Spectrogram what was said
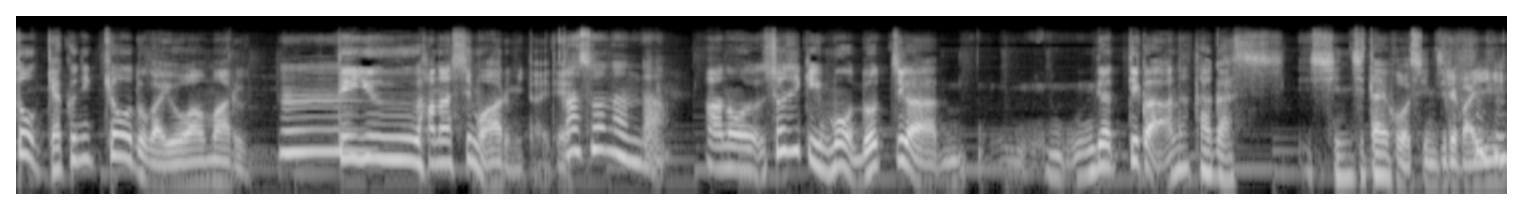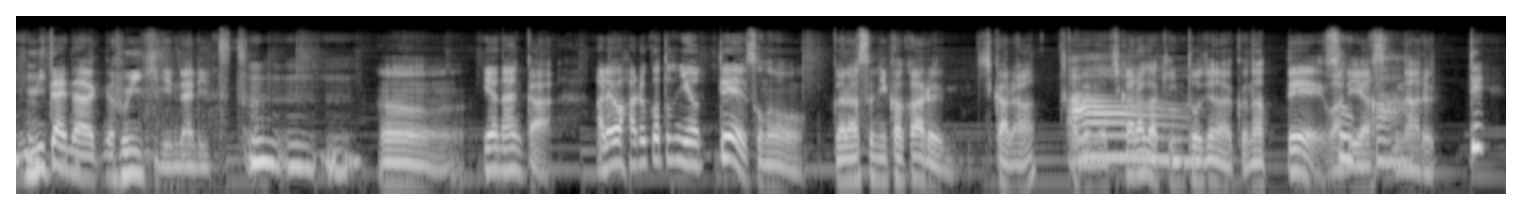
と逆に強度が弱まるうっていうう話もあるみたいで。あそうなんだ。あの正直もうどっちがんでっていうかあなたがし信じたい方を信じればいいみたいな雰囲気になりつつうんうんうん。うん。いやなんかあれを貼ることによってそのガラスにかかる力風の力が均等じゃなくなって割れやすくなるって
